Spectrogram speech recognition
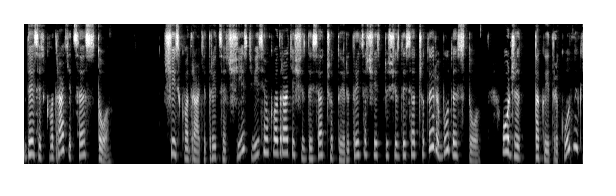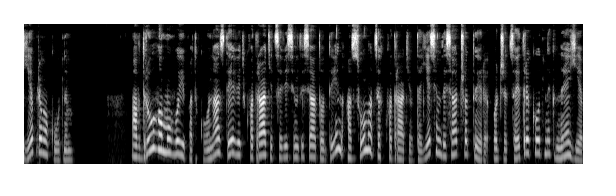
10 в квадраті це 100. 6 в квадраті 36, 8 в квадраті 64. 36 плюс 64 буде 100. Отже, такий трикутник є прямокутним. А в другому випадку у нас 9 в квадраті це 81, а сума цих квадратів дає 74. Отже, цей трикутник не є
